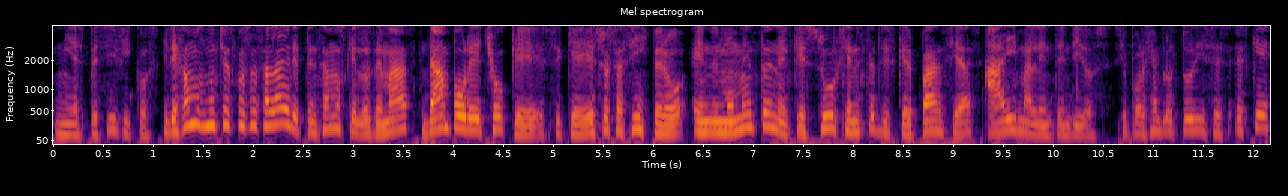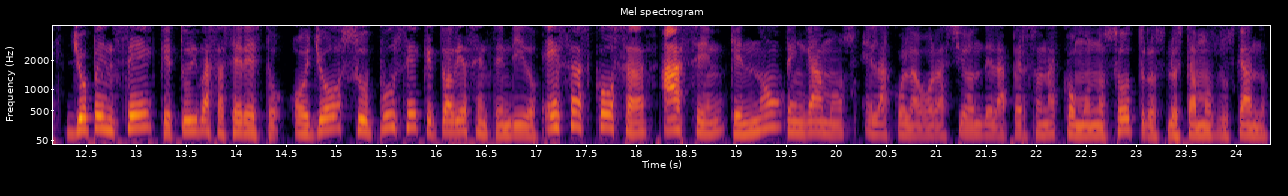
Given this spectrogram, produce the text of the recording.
ni específicos. Y dejamos muchas cosas al aire pensamos que los demás dan por hecho que, que eso es así pero en el momento en el que surgen estas discrepancias hay malentendidos. Si por ejemplo tú dices es que yo pensé que tú ibas a hacer esto o yo supuse que tú habías entendido esas cosas hacen que no tengamos la colaboración de la persona como nosotros lo estamos buscando.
